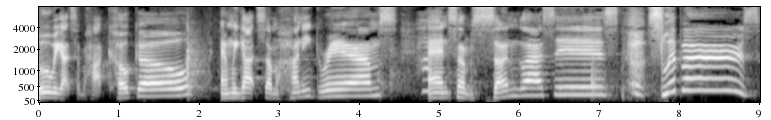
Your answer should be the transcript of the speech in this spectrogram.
Ooh, we got some hot cocoa. And we got some honey grahams. And some sunglasses. Slippers!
